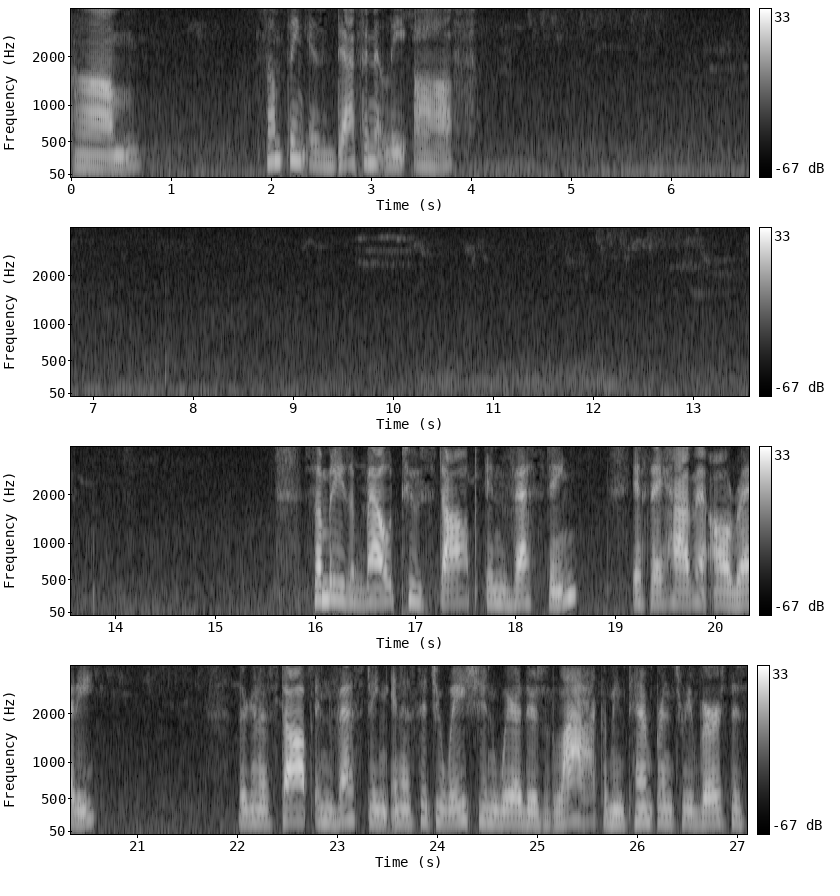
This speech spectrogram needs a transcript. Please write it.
Um, something is definitely off somebody's about to stop investing if they haven't already. They're going to stop investing in a situation where there's lack. I mean, temperance reverse. There's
